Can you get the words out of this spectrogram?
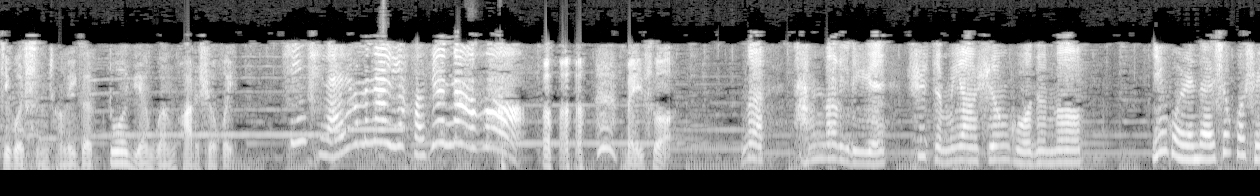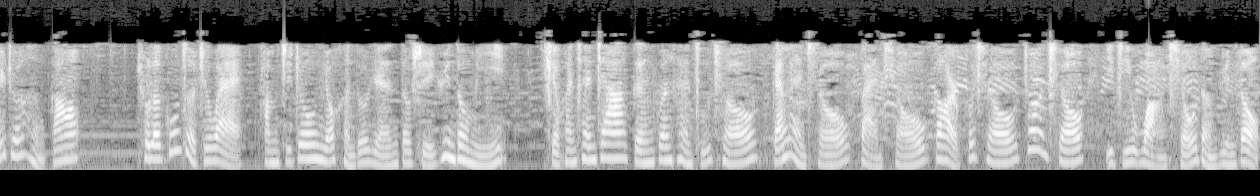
结果形成了一个多元文化的社会。听起来他们那里好热闹哈、没错，那他们那里的人是怎么样生活的呢？英国人的生活水准很高，除了工作之外，他们之中有很多人都是运动迷，喜欢参加跟观看足球、橄榄球、板球、高尔夫球、撞球以及网球等运动。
